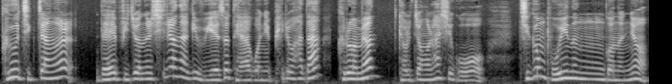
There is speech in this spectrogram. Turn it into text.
그 직장을 내 비전을 실현하기 위해서 대학원이 필요하다 그러면 결정을 하시고 지금 보이는 거는요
